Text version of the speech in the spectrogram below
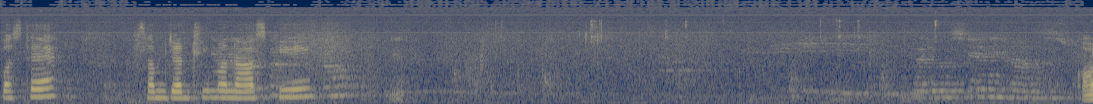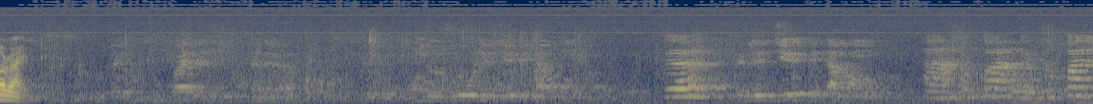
was there? Some gentleman asking. La dossier n'est pas- All right. Pourquoi elle a dit tout à l'heure que en nos jours, le Dieu est à rendre Que Que le Dieu est à rendre. Ah, pourquoi, oui, pourquoi de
